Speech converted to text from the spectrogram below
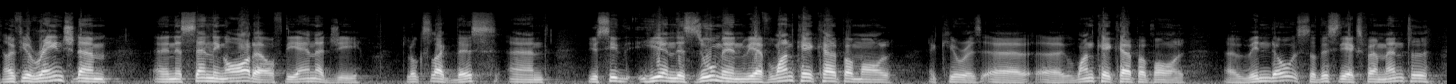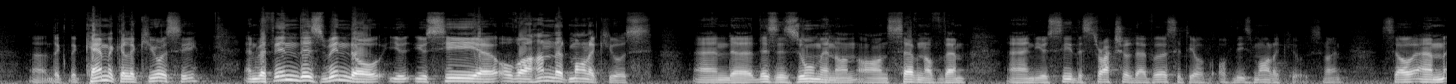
Now, if you arrange them in ascending order of the energy, it looks like this. And you see here in this zoom in, we have 1 kcal per mole accuracy, uh, uh, 1 kcal per mole uh, window. So this is the experimental, uh, the, the, chemical accuracy. And within this window, you, you see uh, over 100 molecules. And uh, this is zoom in on, on seven of them. And you see the structural diversity of, of these molecules, right? So um,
